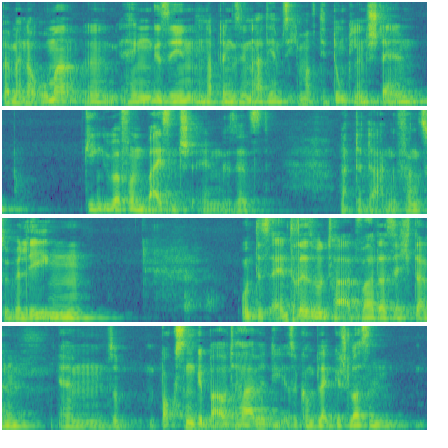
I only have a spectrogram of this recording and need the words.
bei meiner Oma äh, hängen gesehen und habe dann gesehen, ah, die haben sich immer auf die dunklen Stellen gegenüber von weißen Stellen gesetzt. Und habe dann da angefangen zu überlegen. Und das Endresultat war, dass ich dann ähm, so Boxen gebaut habe, die also komplett geschlossen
